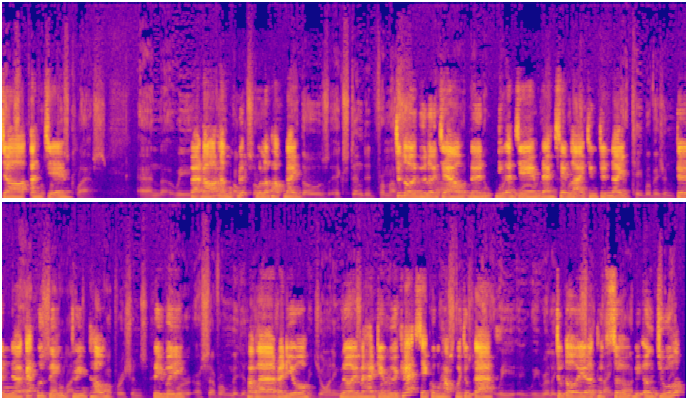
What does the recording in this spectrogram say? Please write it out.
cho anh chị em. Và đó là mục đích của lớp học này. Chúng tôi gửi lời chào đến những anh chị em đang xem lại chương trình này trên à, các phương tiện truyền thông, TV hoặc là radio, nơi mà hàng triệu người khác sẽ cùng học với chúng ta. Chúng tôi à, thực sự biết ơn Chúa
